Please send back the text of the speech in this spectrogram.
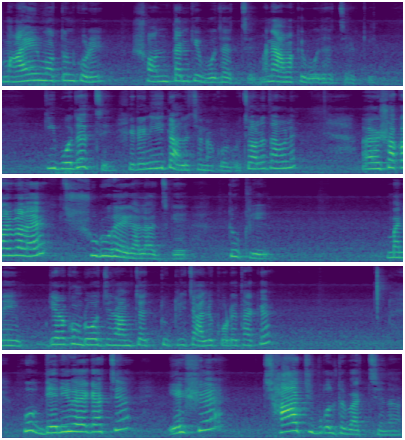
মায়ের মতন করে সন্তানকে বোঝাচ্ছে মানে আমাকে বোঝাচ্ছে আর কি। কি বোঝাচ্ছে সেটা নিয়েই তো আলোচনা করব। চলো তাহলে। সকালবেলায় শুরু হয়ে গেল আজকে টুকলি। মানে যেরকম রোজ নামচা টুকলি চালু করে থাকে। খুব দেরি হয়ে গেছে, এসে ছাঁচ বলতে পারছে না।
